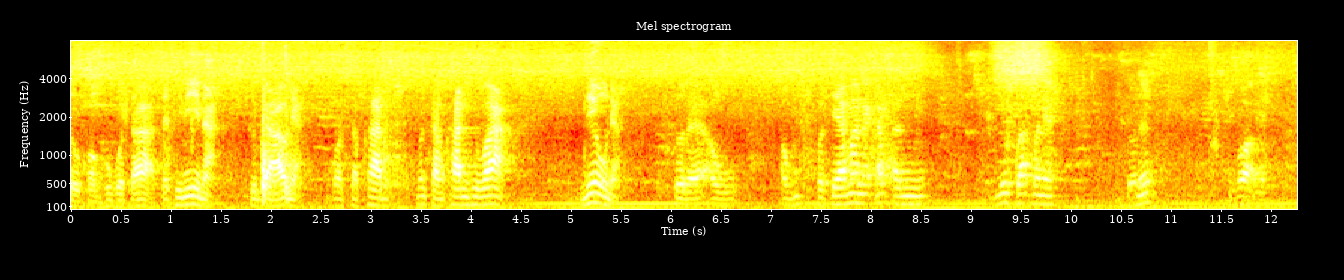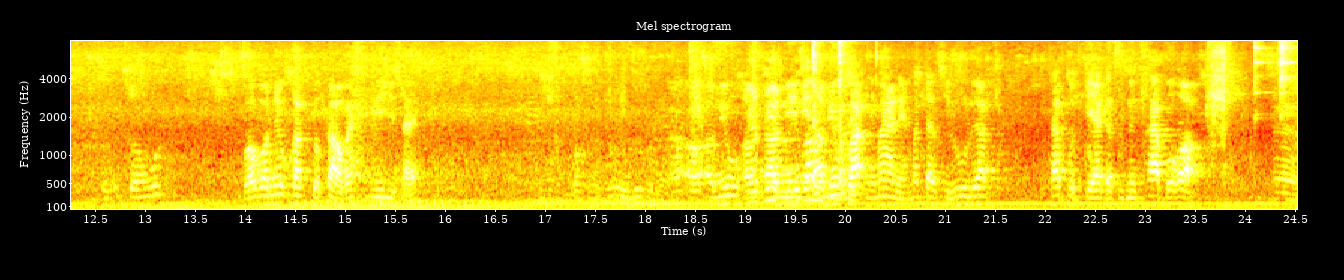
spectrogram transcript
ตัวของคูโบต้าแต่ที่นี่น่ะสุดดาวเนี่ยมันสำคัญมันสำคัญคือว่านิ้วเนี่ยตัวใดเอาเอาประแจมานะครับ อันนิ้วควักมาเนี่ยตัวนึงที่บอกเนี่ยตัวที่สองวุ้น บอกว่านิ้วควักตัวเก่าไหมมีอยู่ใส่เอาเอาเอานิ้วเอาเอานิ้วเอานิ้วควักนี่มาเนี่ยมันจะสิรู้เรื่องถ้าปุดแจกับสินึกภาพบ่ออกเออ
